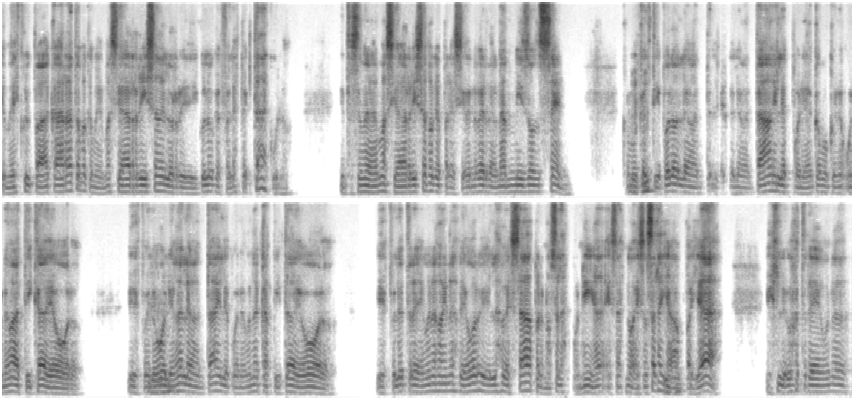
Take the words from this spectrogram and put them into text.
yo me disculpaba cada rato porque me hacía risa de lo ridículo que fue el espectáculo. Entonces me da demasiada risa porque parecía en verdad una mise en scène. Como que el tipo lo, levantaban y le ponían como que una, batica de oro. Y después lo volvían a levantar y le ponían una capita de oro. Y después le traían unas vainas de oro y él las besaba, pero no se las ponía. Esas no, esas se las llevaban para allá. Y luego traían una,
